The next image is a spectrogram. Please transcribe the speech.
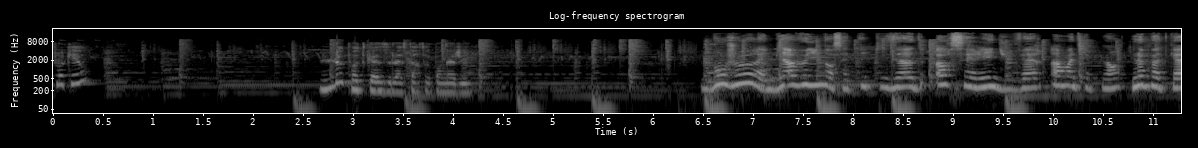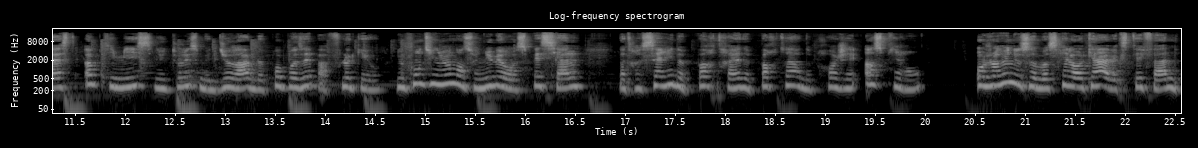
Floqueo Le podcast de la start-up engagée. Bonjour et bienvenue dans cet épisode hors série du verre à moitié plein, le podcast optimiste du tourisme durable proposé par Floqueo. Nous continuons dans ce numéro spécial notre série de portraits de porteurs de projets inspirants. Aujourd'hui, nous sommes au Sri Lanka avec Stéphane,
